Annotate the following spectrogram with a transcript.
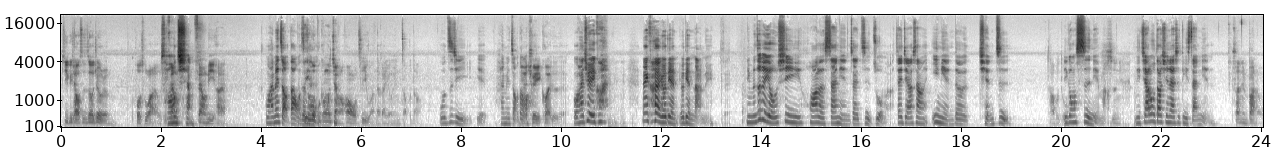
几个小时之后就有人破出来了，我觉得非常超强非常厉害。我还没找到，我自己如果不跟我讲的话，我自己玩大概永远找不到。我自己也还没找到还到，缺一块，对不对？我还缺一块，那一块有点有点难呢。你们这个游戏花了三年在制作嘛，再加上一年的前置，差不多，一共四年嘛。四年，你加入到现在是第三年，三年半了。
